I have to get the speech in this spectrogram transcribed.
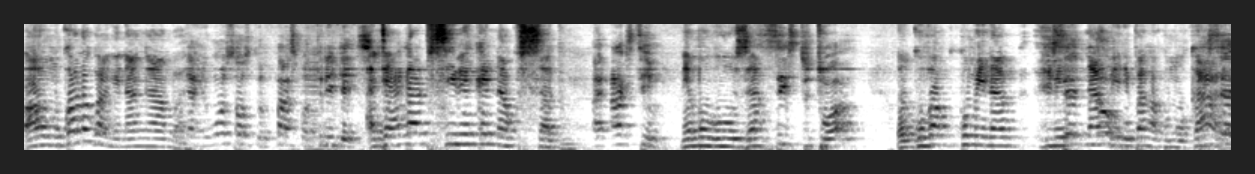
awo mukwano gwange n'aŋŋamba nti ayagala tusiibeko ennaku ssatu. Ne mubuuza. 6 to 12? Okuva ku kumi nabiri paka ku mukaaga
